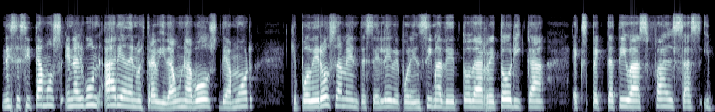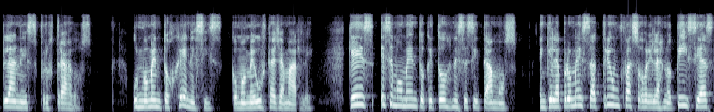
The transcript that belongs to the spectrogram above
necesitamos en algún área de nuestra vida una voz de amor que poderosamente se eleve por encima de toda retórica, expectativas falsas y planes frustrados. Un momento génesis, como me gusta llamarle, que es ese momento que todos necesitamos, en que la promesa triunfa sobre las noticias,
